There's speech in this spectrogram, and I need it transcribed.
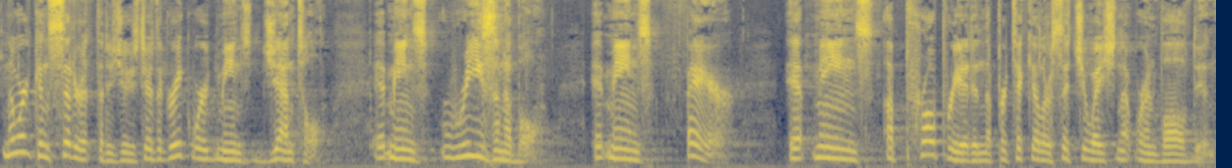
And the word considerate that is used here, the Greek word means gentle, it means reasonable, it means fair. It means appropriate in the particular situation that we're involved in.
